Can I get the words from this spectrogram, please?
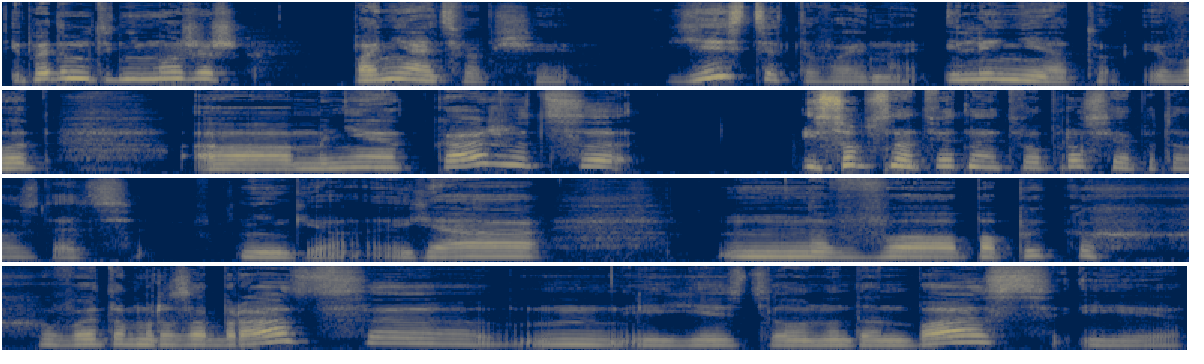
И поэтому ты не можешь понять вообще, есть эта война или нету. И вот э, мне кажется, и, собственно, ответ на этот вопрос я пыталась дать в книге. Я в попытках в этом разобраться и ездила на Донбасс, и,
